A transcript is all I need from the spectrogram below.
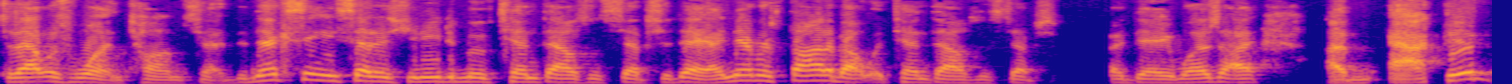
So that was one, Tom said. The next thing he said is you need to move 10,000 steps a day. I never thought about what 10,000 steps a day was. I, I'm active.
